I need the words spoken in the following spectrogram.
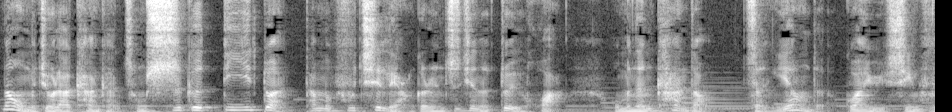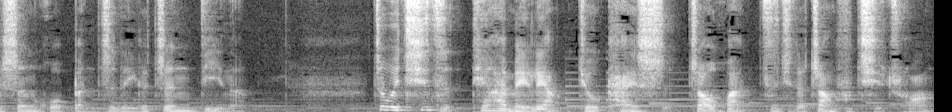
那我们就来看看，从诗歌第一段他们夫妻两个人之间的对话，我们能看到怎样的关于幸福生活本质的一个真谛呢？这位妻子天还没亮就开始召唤自己的丈夫起床。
